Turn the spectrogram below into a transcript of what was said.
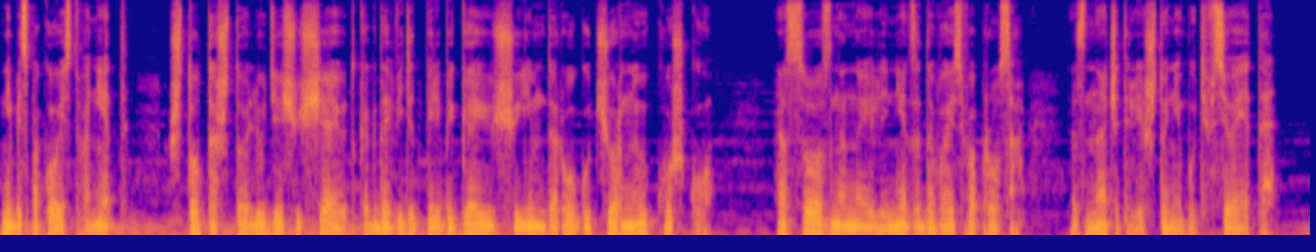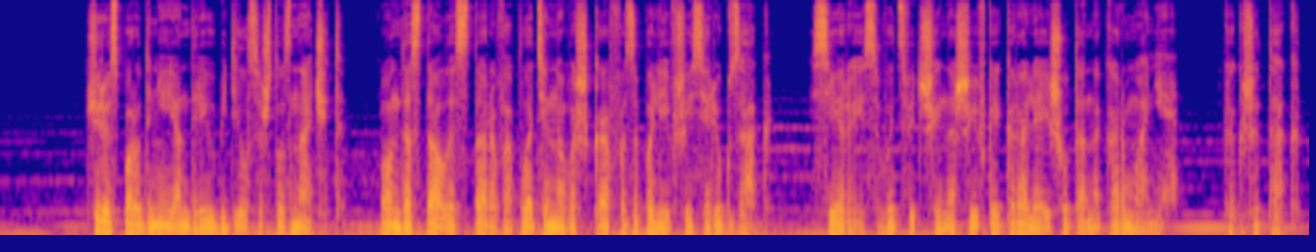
Не беспокойство, нет. Что-то, что люди ощущают, когда видят перебегающую им дорогу черную кошку. Осознанно или нет, задаваясь вопросом, значит ли что-нибудь все это. Через пару дней Андрей убедился, что значит. Он достал из старого платяного шкафа запылившийся рюкзак – серый, с выцветшей нашивкой короля и шута на кармане. «Как же так?» –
